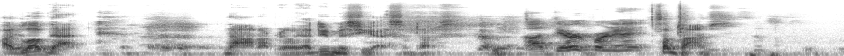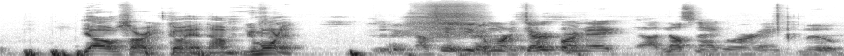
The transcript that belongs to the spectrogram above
I'd love that. no, not really. I do miss you guys sometimes. Uh, Derek Barnett. Sometimes. Yo, I'm sorry. Go ahead. Um, good morning. I'll see you. Good morning. Derek Barnett, uh, Nelson Agholor, and Camus.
